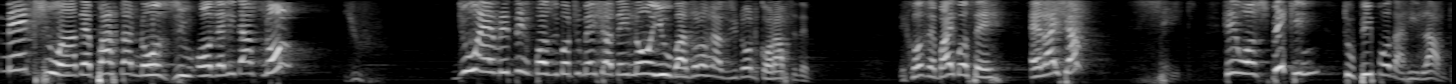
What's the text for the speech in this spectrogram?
make sure the pastor knows you or the leaders know you. Do everything possible to make sure they know you, as long as you don't corrupt them. Because the Bible says, Elisha said. He was speaking to people that he loved.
